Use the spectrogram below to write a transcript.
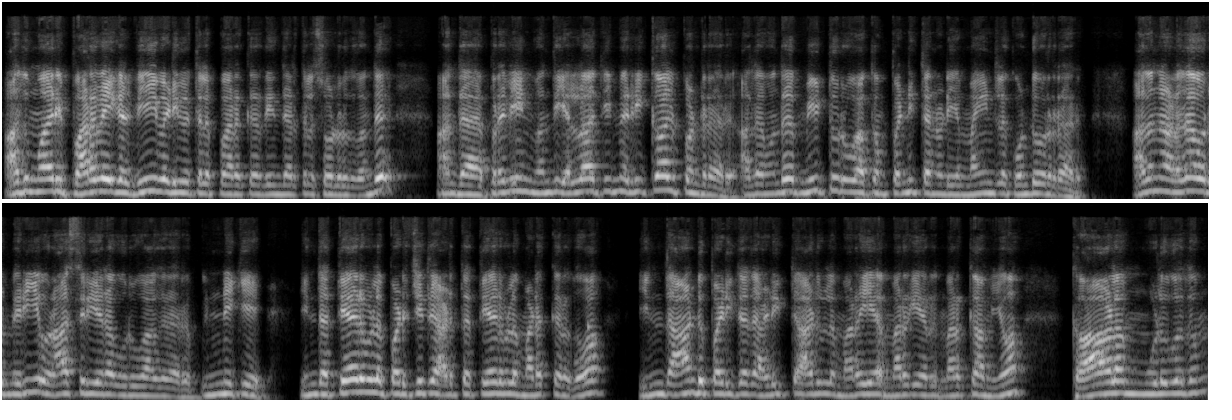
அது மாதிரி பறவைகள் வி வடிவத்தில் பறக்கிறது இந்த இடத்துல சொல்றது வந்து அந்த பிரவீன் வந்து எல்லாத்தையுமே ரீகால் பண்றாரு. அதை வந்து மீட்டுருவாக்கம் பண்ணி தன்னுடைய மைண்ட்ல கொண்டு வர்றாரு. அதனாலதான் அவர் பெரிய ஒரு ஆசிரியராக உருவாகிறாரு. இன்னைக்கு இந்த தேர்வுல படிச்சுட்டு அடுத்த தேர்வுல மடக்கிறதோ இந்த ஆண்டு படித்ததை அடித்த ஆண்டுல மறைய மறைய மறக்காமையும் காலம் முழுவதும்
